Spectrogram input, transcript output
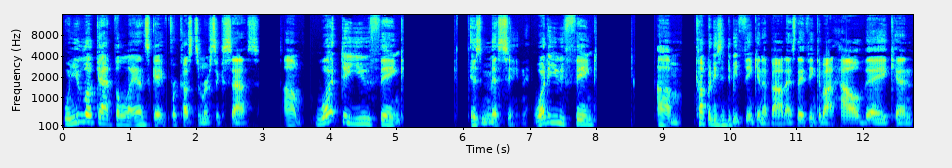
when you look at the landscape for customer success, um, what do you think is missing? What do you think um, companies need to be thinking about as they think about how they can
